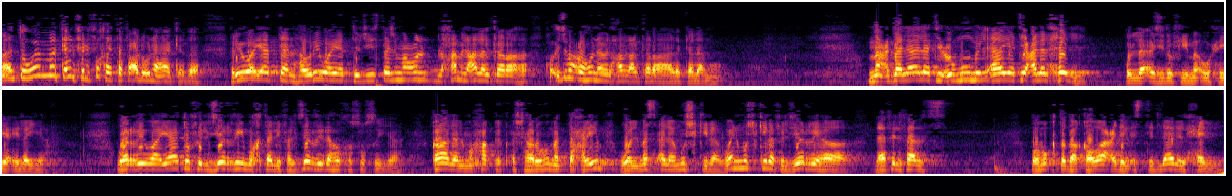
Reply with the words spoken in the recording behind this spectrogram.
ما أنتم وين ما كان في الفقه تفعلون هكذا. روايات تنهى وروايات تجيز تجمعون بالحمل على الكراهة. اجمعوا هنا بالحمل على الكراهة هذا كلامه مع دلالة عموم الآية على الحل. قل لا أجد فيما أوحي إلي. والروايات في الجر مختلفة الجر له خصوصية. قال المحقق أشهرهما التحريم والمسألة مشكلة. وين مشكلة في الجر؟ لا في الفلس. ومقتضى قواعد الاستدلال الحل.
